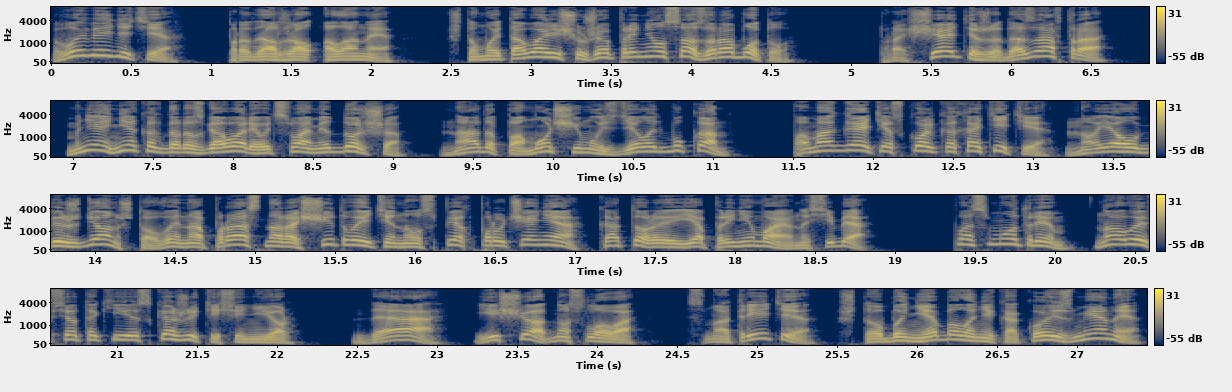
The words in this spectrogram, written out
«Вы видите, — продолжал Алане, — что мой товарищ уже принялся за работу. Прощайте же, до завтра. Мне некогда разговаривать с вами дольше. Надо помочь ему сделать букан. Помогайте сколько хотите, но я убежден, что вы напрасно рассчитываете на успех поручения, которое я принимаю на себя. Посмотрим, но вы все-таки скажите, сеньор. Да, еще одно слово — Смотрите, чтобы не было никакой измены.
